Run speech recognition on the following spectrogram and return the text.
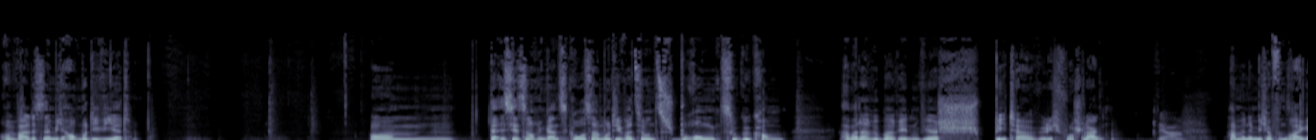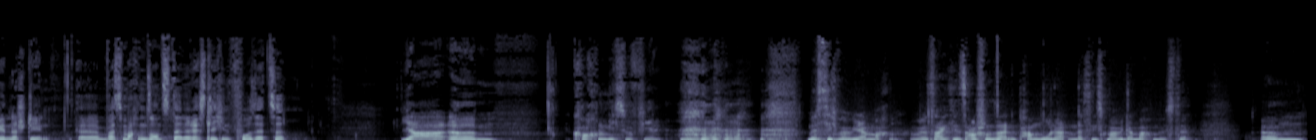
Und weil das nämlich auch motiviert. Um, da ist jetzt noch ein ganz großer Motivationssprung zugekommen, aber darüber reden wir später, würde ich vorschlagen. Ja. Haben wir nämlich auf unserer Agenda stehen. Äh, was machen sonst deine restlichen Vorsätze? Ja, ähm, kochen nicht so viel. müsste ich mal wieder machen. Aber das sage ich jetzt auch schon seit ein paar Monaten, dass ich es mal wieder machen müsste. Ähm,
